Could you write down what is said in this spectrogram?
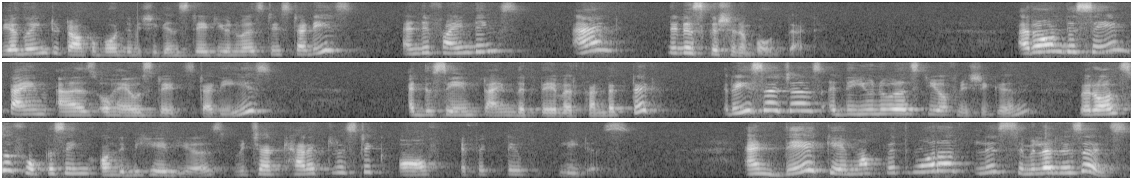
we are going to talk about the Michigan State University studies and the findings and the discussion about that. Around the same time as Ohio State studies, at the same time that they were conducted, researchers at the University of Michigan were also focusing on the behaviors which are characteristic of effective leaders. And they came up with more or less similar results.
